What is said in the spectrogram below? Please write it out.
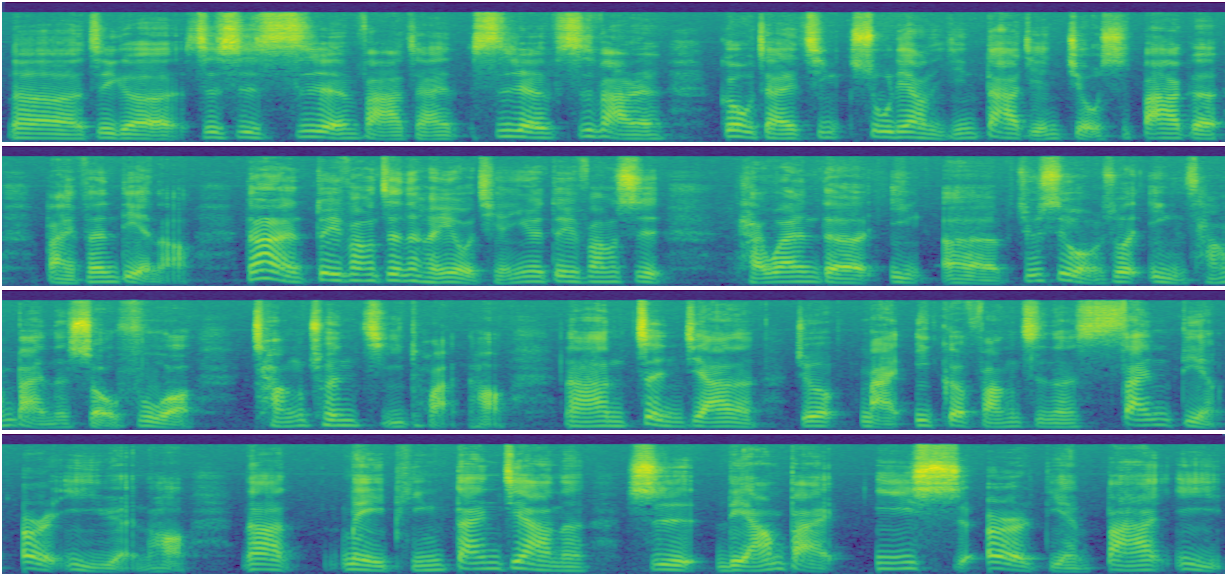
那这个这是私人法宅，私人司法人购宅金数量已经大减九十八个百分点了。当然，对方真的很有钱，因为对方是。台湾的隐呃，就是我们说隐藏版的首富哦，长春集团哈，那他们郑家呢就买一个房子呢，三点二亿元哈，那每平单价呢是两百一十二点八亿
